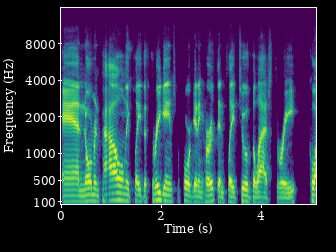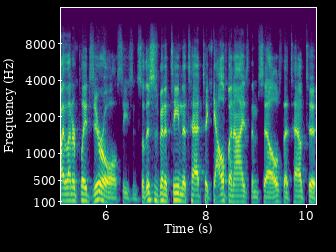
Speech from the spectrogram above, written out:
And Norman Powell only played the three games before getting hurt, then played two of the last three. Kawhi Leonard played zero all season. So this has been a team that's had to galvanize themselves, that's had to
